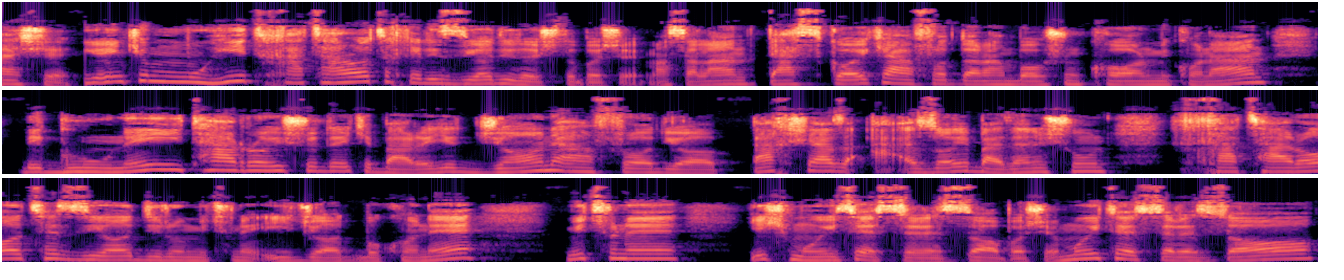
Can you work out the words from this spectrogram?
نشه یا اینکه محیط خطرات خیلی زیادی داشته باشه. مثلا دستگاهی که افراد دارن باشون کار می‌کنن به گونه ای طراحی شده که برای جان افراد یا بخشی از اعضای بدنشون خطرات زیادی رو می‌تونه ایجاد بکنه می‌تونه یک محیط استرسزا باشه. محیط استرسزا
